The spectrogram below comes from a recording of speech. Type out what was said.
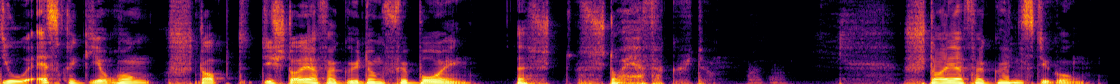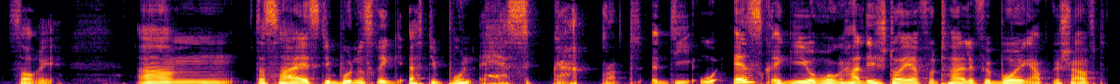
die US-Regierung stoppt die Steuervergütung für Boeing. Äh, Steuervergütung. Steuervergünstigung, sorry. Ähm, das heißt, die Bundesregierung, ach, die Bund, ach Gott, die US-Regierung hat die Steuervorteile für Boeing abgeschafft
